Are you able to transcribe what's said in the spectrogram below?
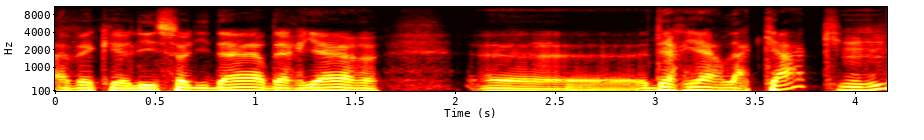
avec les solidaires derrière, derrière la CAQ. Mm -hmm.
